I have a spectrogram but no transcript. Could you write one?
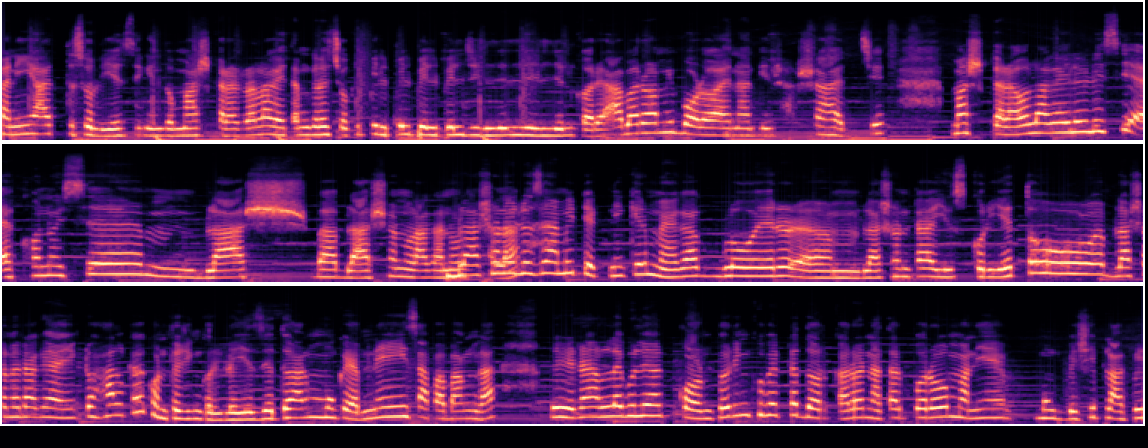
মানে আত্ম চলিয়েছে কিন্তু মাস্কারাটা লাগাইতাম গেলে চোখে পিলপিল পিলপিল জিলজিল জিলজিল করে। আবারও আমি বড় আয়না দিয়ে সাহায্যে মাস্কারাও লাগাই লইছি। এখন হইছে ব্লাশ বা ব্লাশন লাগানো। ব্লাশন হইল যে আমি টেকনিকের মেগা গ্লো এর ব্লাশনটা ইউজ করি। তো ব্লাশনের আগে আমি একটু হালকা কন্ট্রোলিং করি। লই যেহেতু আর মুখ এমনি চাপা বাঙ্গা তো এটা আনলে বলে আর কন্ট্রোলিং খুব একটা দরকার হয় না। তারপরেও মানে মুখ বেশি প্লাফি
